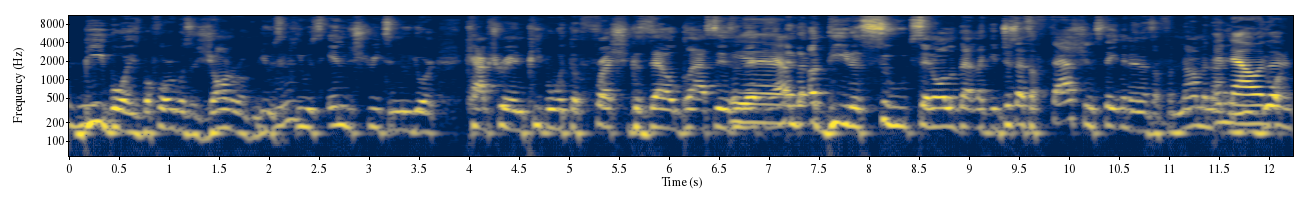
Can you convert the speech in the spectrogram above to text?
Mm-hmm. b boys before it was a genre of music. He was in the streets in New York capturing people with the fresh gazelle glasses and, Yeah. the, and the Adidas suits and all of that. Like it just as a fashion statement and as a phenomenon. And in now New York.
